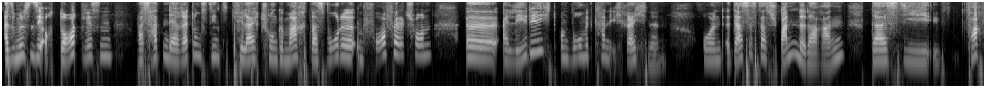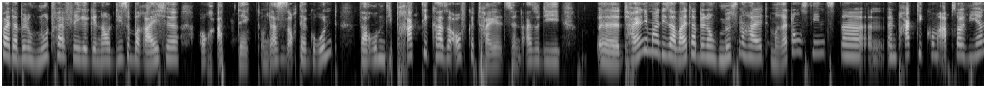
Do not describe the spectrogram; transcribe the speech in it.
Also müssen sie auch dort wissen, was hat denn der Rettungsdienst vielleicht schon gemacht, was wurde im Vorfeld schon äh, erledigt und womit kann ich rechnen. Und das ist das Spannende daran, dass die Fachweiterbildung Notfallpflege genau diese Bereiche auch abdeckt. Und das ist auch der Grund, warum die Praktika so aufgeteilt sind. Also die äh, Teilnehmer dieser Weiterbildung müssen halt im Rettungsdienst äh, ein Praktikum absolvieren,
